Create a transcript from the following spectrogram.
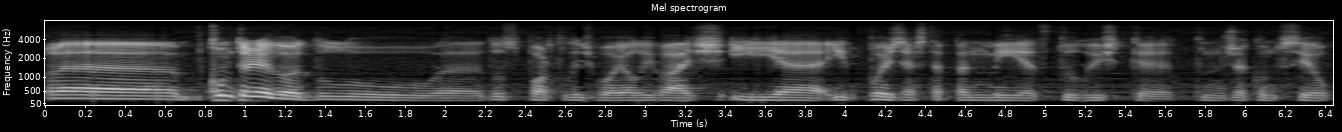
Uh, como treinador do, do Sport Lisboa e Olivais e, uh, e depois desta pandemia, de tudo isto que, que nos aconteceu,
